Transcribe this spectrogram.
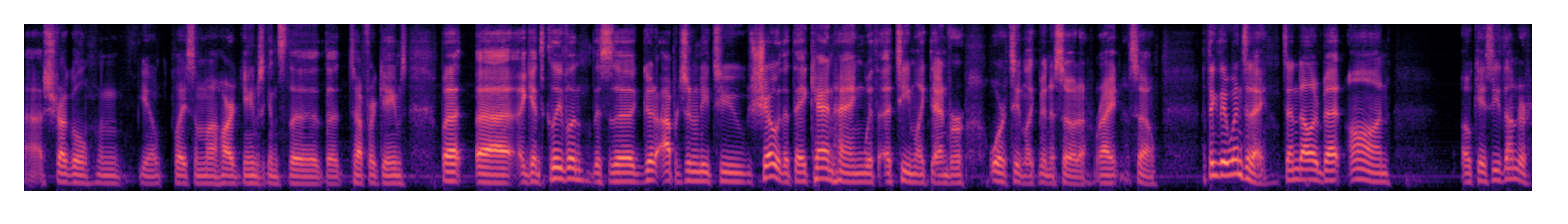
uh, struggle and you know play some uh, hard games against the the tougher games. But uh, against Cleveland, this is a good opportunity to show that they can hang with a team like Denver or a team like Minnesota, right? So I think they win today. Ten dollar bet on OKC Thunder.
